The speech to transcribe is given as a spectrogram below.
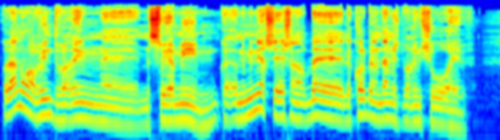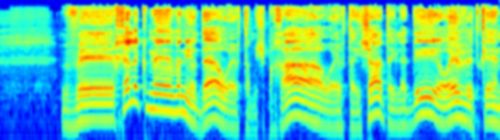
כולנו אוהבים דברים אה, מסוימים. אני מניח שיש הרבה, לכל בן אדם יש דברים שהוא אוהב. וחלק מהם, אני יודע, אוהב את המשפחה, אוהב את האישה, את הילדים, אוהבת, כן,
